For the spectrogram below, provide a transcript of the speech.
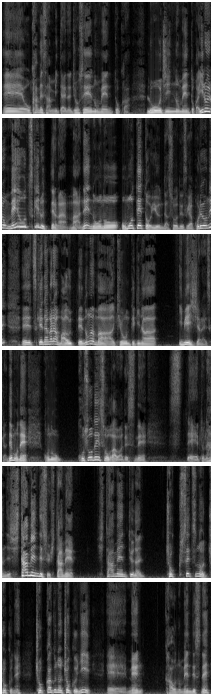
えー、お亀さんみたいな女性の面とか、老人の面とか、いろいろ面をつけるってのが、まあね、能の表というんだそうですが、これをね、えー、つけながら舞うっていうのが、まあ、基本的なイメージじゃないですか。でもね、この小袖曽我はですね、えっ、ー、と、なんで、下面ですよ、下面。下面っていうのは、直接の直ね。直角の直に、えー、面。顔の面ですね。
